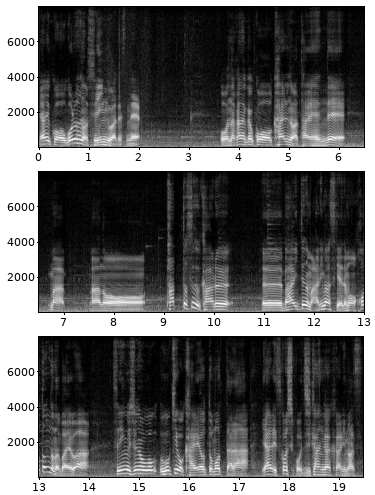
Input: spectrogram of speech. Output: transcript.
やはりこうゴルフのスイングはですねこうなかなかこう変えるのは大変でまああのー、パッとすぐ変わる、えー、場合っていうのもありますけれどもほとんどの場合はスイング中の動きを変えようと思ったらやはり少しこう時間がかかります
